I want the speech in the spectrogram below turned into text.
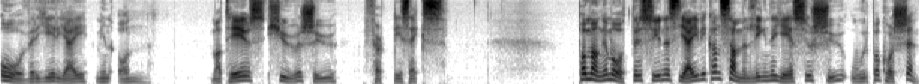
overgir jeg min ånd. Matteus 27, 46. På mange måter synes jeg vi kan sammenligne Jesus sju ord på korset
